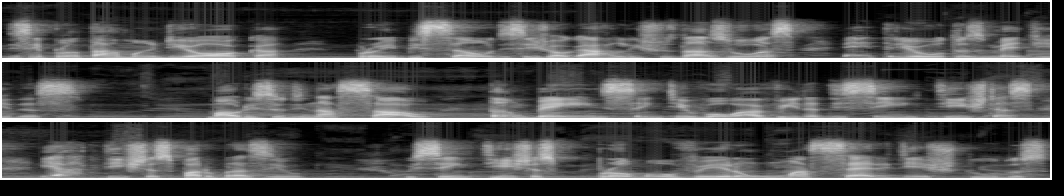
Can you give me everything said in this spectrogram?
de se plantar mandioca, proibição de se jogar lixos nas ruas, entre outras medidas. Maurício de Nassau também incentivou a vida de cientistas e artistas para o Brasil. Os cientistas promoveram uma série de estudos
